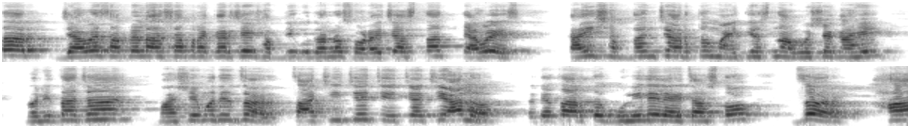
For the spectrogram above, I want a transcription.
तर ज्यावेळेस आपल्याला अशा प्रकारचे शाब्दिक उदाहरणं सोडायचे असतात त्यावेळेस काही शब्दांचे अर्थ माहिती असणं आवश्यक आहे. गणिताच्या भाषेमध्ये जर चाचीचे चेच्याचे आलं तर त्याचा अर्थ गुणिले लिहायचा असतो. जर हा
